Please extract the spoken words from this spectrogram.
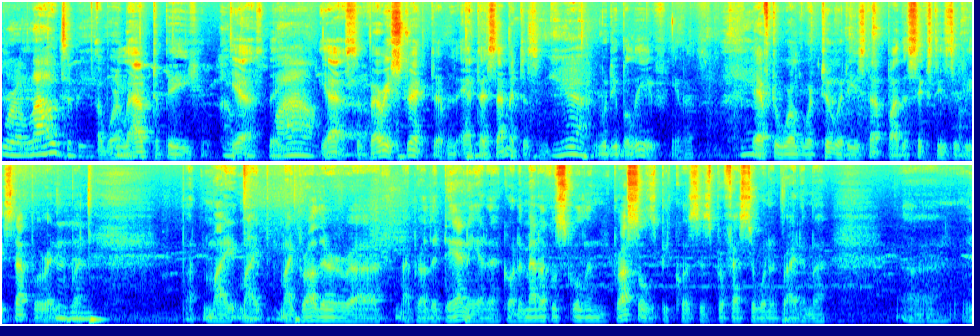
We're allowed to be. and we're allowed to be. Yes, they, Wow. Yes, very strict. Mean, anti-Semitism. Yeah. Would you believe? You know, after World War II, it eased up. By the '60s, it eased up already. But but my my my brother uh, my brother Danny had to go to medical school in Brussels because his professor wouldn't write him a. Uh, he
